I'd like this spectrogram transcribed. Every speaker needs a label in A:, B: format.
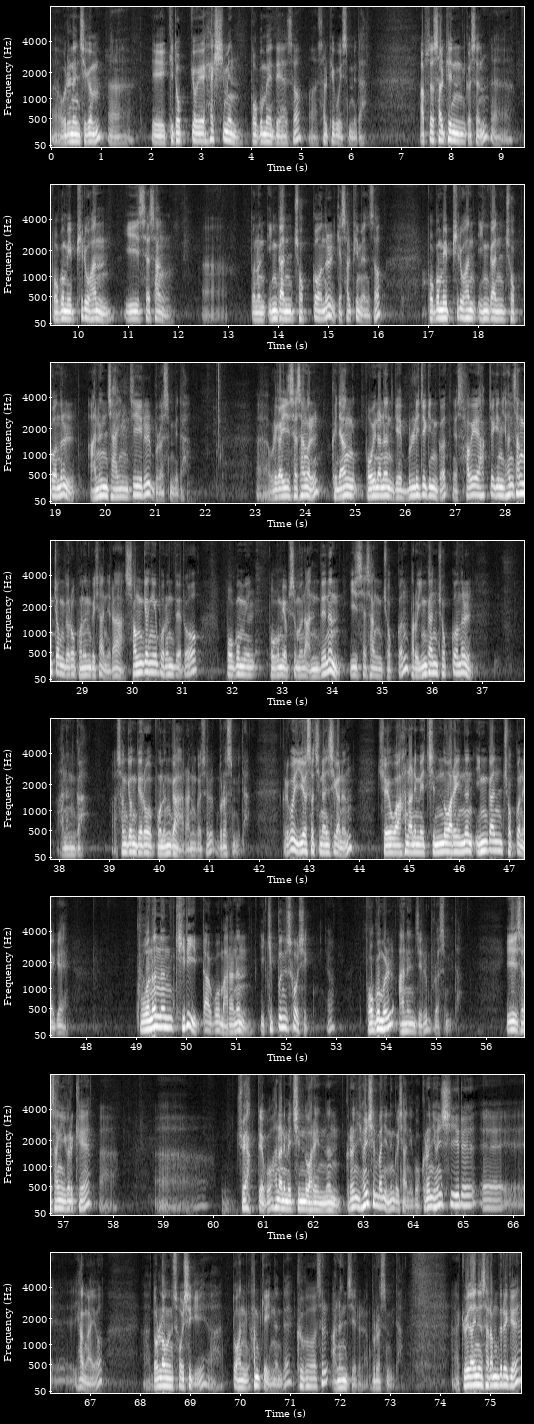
A: 어, 우리는 지금 어, 이 기독교의 핵심인 복음에 대해서 어, 살피고 있습니다. 앞서 살핀 것은 복음이 필요한 이 세상 또는 인간 조건을 이렇게 살피면서 복음이 필요한 인간 조건을 아는 자인지를 물었습니다. 우리가 이 세상을 그냥 보이는 게 물리적인 것, 사회학적인 현상 정도로 보는 것이 아니라 성경이 보는 대로 복음이, 복음이 없으면 안 되는 이 세상 조건, 바로 인간 조건을 아는가, 성경대로 보는가라는 것을 물었습니다. 그리고 이어서 지난 시간은 죄와 하나님의 진노 아래 있는 인간 조건에게 구원 얻는 길이 있다고 말하는 이 기쁜 소식, 복음을 아는지를 물었습니다. 이 세상이 그렇게 아, 아, 죄악되고 하나님의 진노 아래 있는 그런 현실만 있는 것이 아니고 그런 현실에 향하여 아, 놀라운 소식이 또한 함께 있는데 그것을 아는지를 물었습니다. 교회 다니는 사람들에게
